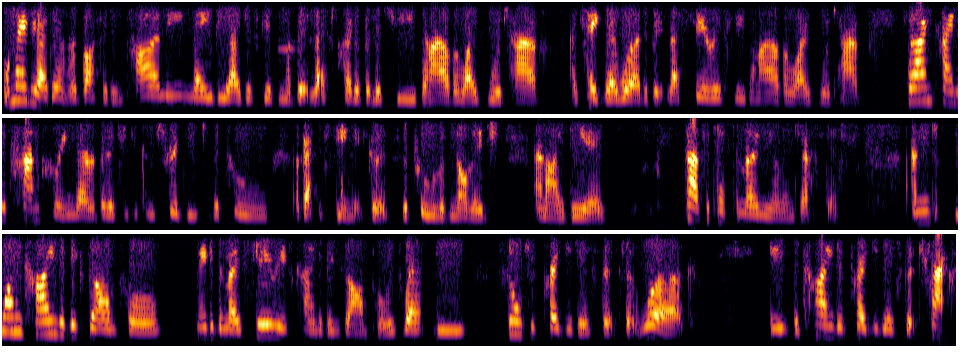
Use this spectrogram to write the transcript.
Or maybe I don't rebuff it entirely. Maybe I just give them a bit less credibility than I otherwise would have I take their word a bit less seriously than I otherwise would have. So I'm kind of hampering their ability to contribute to the pool of epistemic goods, the pool of knowledge and ideas. That's a testimonial injustice. And one kind of example, maybe the most serious kind of example, is where the sort of prejudice that's at work is the kind of prejudice that tracks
